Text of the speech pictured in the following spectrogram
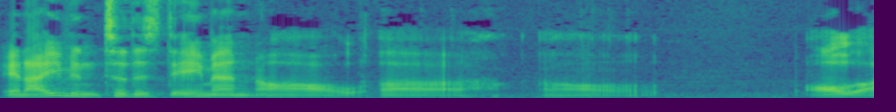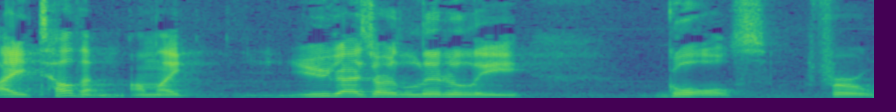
and I even to this day, man, I'll uh, I'll, I'll I tell them, I'm like, you guys are literally goals for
